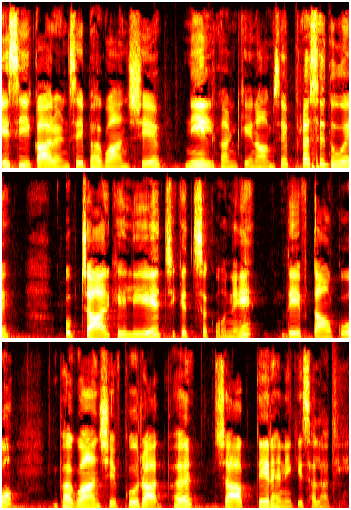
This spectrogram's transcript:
इसी कारण से भगवान शिव नीलकंठ के नाम से प्रसिद्ध हुए। उपचार के लिए चिकित्सकों ने देवताओं को भगवान शिव को रात भर जागते रहने की सलाह दी।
